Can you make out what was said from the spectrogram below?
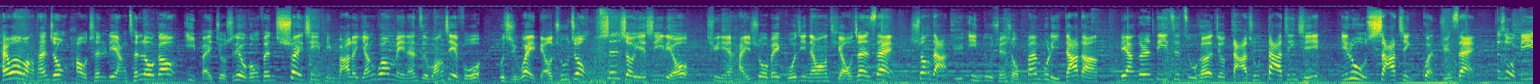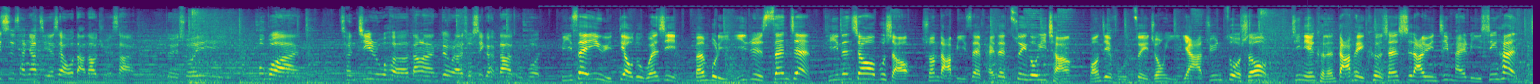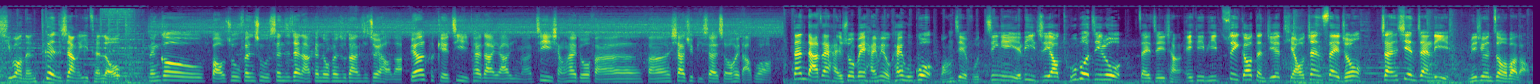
台湾网坛中号称两层楼高、一百九十六公分、帅气挺拔的阳光美男子王介甫，不止外表出众，身手也是一流。去年海硕杯国际男网挑战赛，双打与印度选手班布里搭档，两个人第一次组合就打出大惊奇，一路杀进冠军赛。这是我第一次参加职业赛，我打到决赛，对，所以不管。成绩如何？当然对我来说是一个很大的突破。比赛因与调度关系，班布里一日三战，体能消耗不少。双打比赛排在最后一场，王介甫最终以亚军坐收。今年可能搭配克山四大运金牌李星汉，期望能更上一层楼，能够保住分数，甚至再拿更多分数，当然是最好的。不要给自己太大压力嘛，自己想太多，反而反而下去比赛的时候会打不好。单打在海硕杯还没有开壶过，王介甫今年也立志要突破纪录，在这一场 ATP 最高等级的挑战赛中展现战力。明新闻综合报道。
